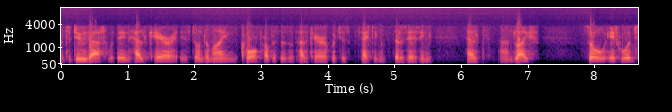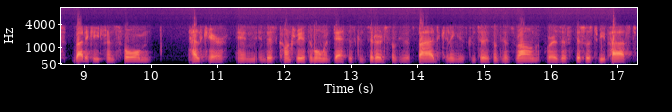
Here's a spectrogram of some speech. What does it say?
And to do that within healthcare is to undermine core purposes of healthcare, which is protecting and facilitating health and life. So it would radically transform healthcare in, in this country. At the moment, death is considered something that's bad, killing is considered something that's wrong, whereas if this was to be passed,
